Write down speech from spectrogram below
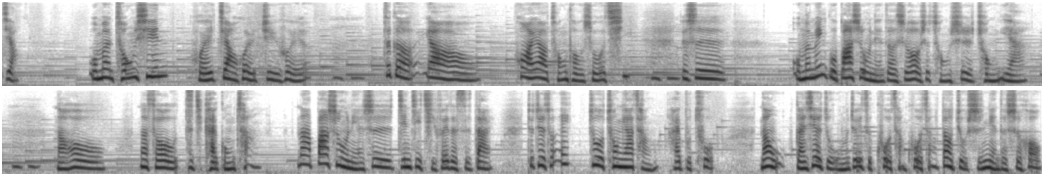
教。我们重新回教会聚会了，这个要话要从头说起，就是。我们民国八十五年的时候是从事冲压，然后那时候自己开工厂。那八十五年是经济起飞的时代，就觉得说，哎，做冲压厂还不错。然后感谢主，我们就一直扩厂扩厂。到九十年的时候，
